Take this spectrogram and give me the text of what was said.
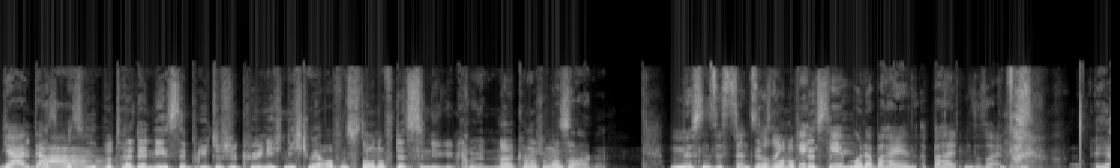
Ja, wenn da. das passiert, wird halt der nächste britische König nicht mehr auf den Stone of Destiny gekrönt, ne? Kann man schon mal sagen. Müssen sie es dann zurückgeben oder behalten, behalten sie es einfach? Ja,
